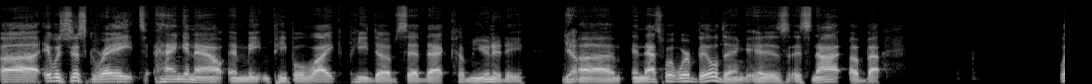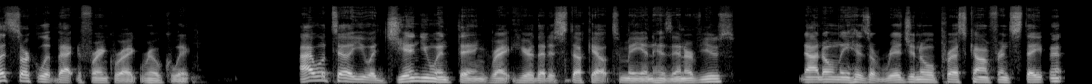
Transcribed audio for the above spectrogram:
Uh, it was just great hanging out and meeting people like P Dub said, that community. Yeah. Um, and that's what we're building is it's not about let's circle it back to Frank Reich real quick. I will tell you a genuine thing right here that has stuck out to me in his interviews. Not only his original press conference statement,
